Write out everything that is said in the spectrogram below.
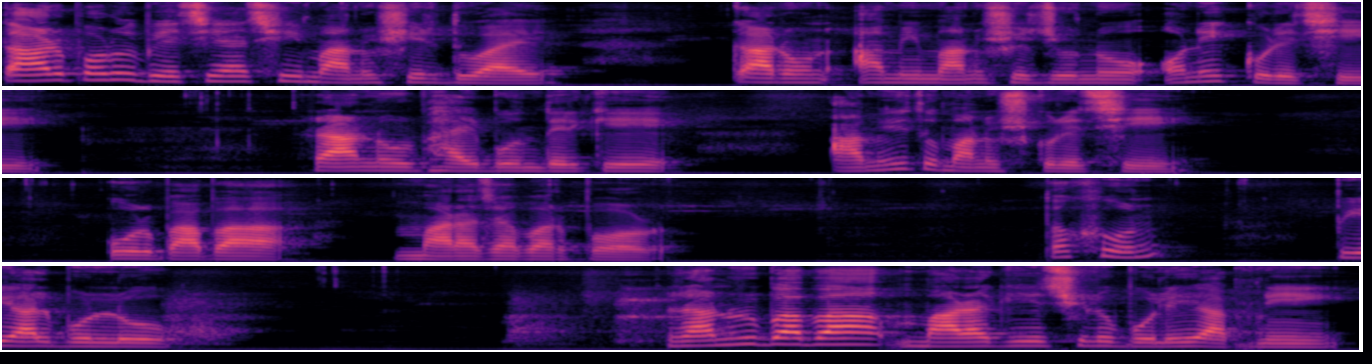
তারপরও বেঁচে আছি মানুষের দোয়ায়, কারণ আমি মানুষের জন্য অনেক করেছি। রানুর ভাই বোনদেরকে আমিও তো মানুষ করেছি। ওর বাবা মারা যাবার পর। তখন পিয়াল বলল, রানুর বাবা মারা গিয়েছিল বলেই আপনি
